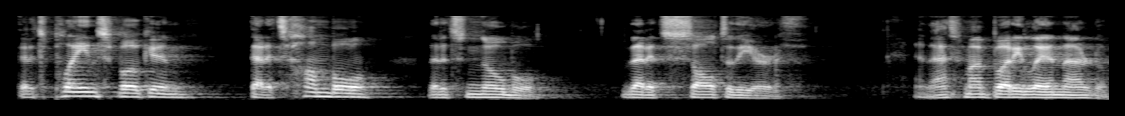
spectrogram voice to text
that it's plain spoken, that it's humble, that it's noble, that it's salt of the earth. And that's my buddy Leonardo.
